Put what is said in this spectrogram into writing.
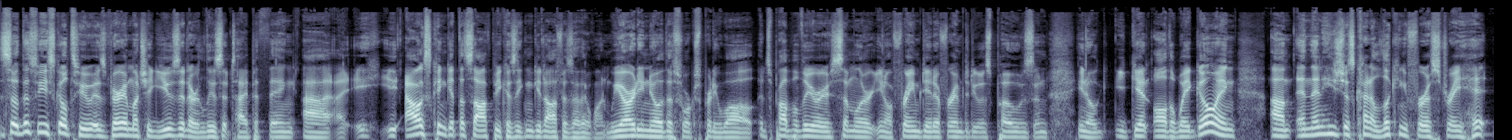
so this V skill two is very much a use it or lose it type of thing. Uh, he, Alex can get this off because he can get off his other one. We already know this works pretty well. It's probably very similar, you know, frame data for him to do his pose and you know you get all the way going. Um, and then he's just kind of looking for a stray hit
